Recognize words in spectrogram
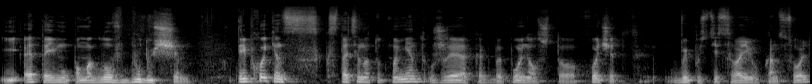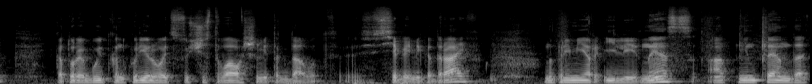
И это ему помогло в будущем. Трип Хокинс, кстати, на тот момент уже как бы понял, что хочет выпустить свою консоль, которая будет конкурировать с существовавшими тогда вот Sega Mega Drive, например, или NES от Nintendo.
